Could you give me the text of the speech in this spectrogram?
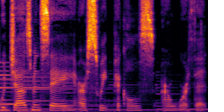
would Jasmine say our sweet pickles are worth it?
